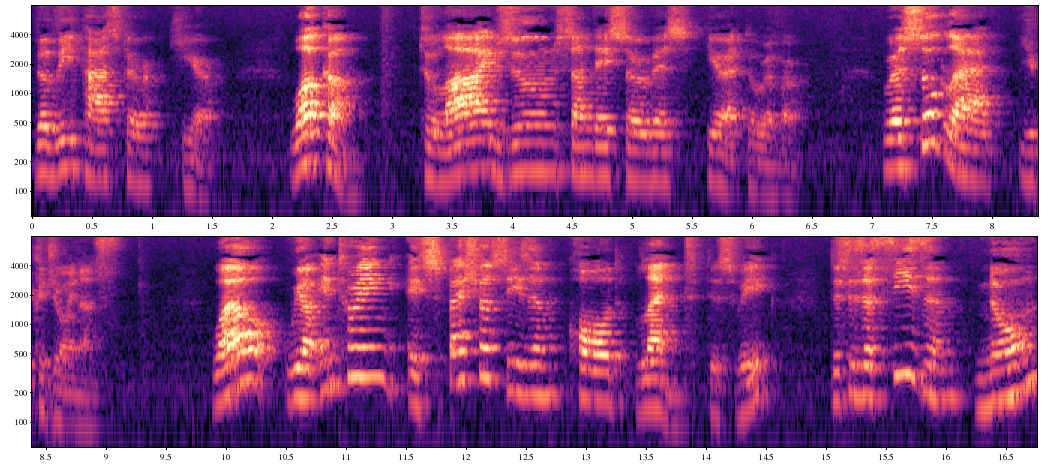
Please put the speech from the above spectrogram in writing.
the lead pastor here. Welcome to live Zoom Sunday service here at the river. We're so glad you could join us. Well, we are entering a special season called Lent this week. This is a season known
